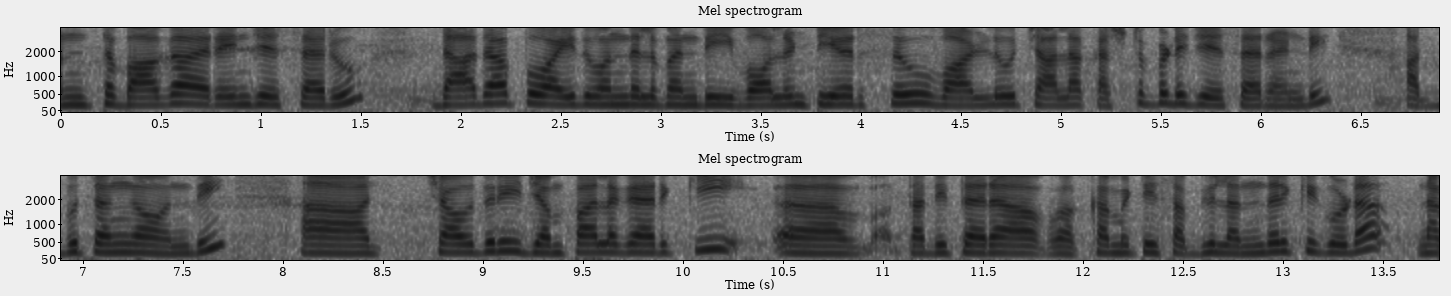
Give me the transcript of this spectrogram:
అంత బాగా అరేంజ్ చేశారు. దాదాపు ఐదు వందల మంది వాలంటీర్స్ వాళ్ళు చాలా కష్టపడి చేశారండి. అద్భుతంగా ఉంది. చౌదరి జంపాల గారికి తదితర కమిటీ సభ్యులందరికీ కూడా నా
